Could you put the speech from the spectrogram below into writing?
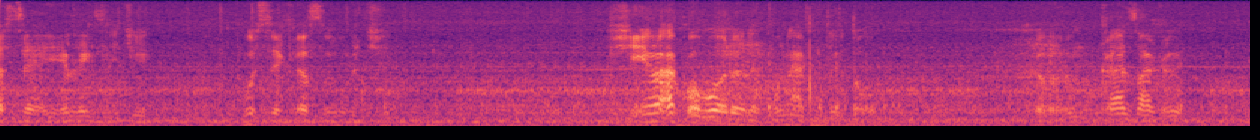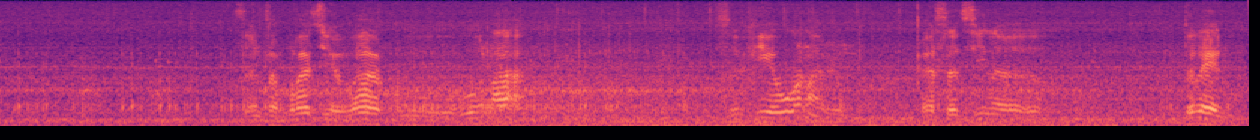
astea electrice puse ca să urci și era coborâre, punea câte două. Că în caz dacă se întâmpla ceva cu una, să fie una ca să țină trenul.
